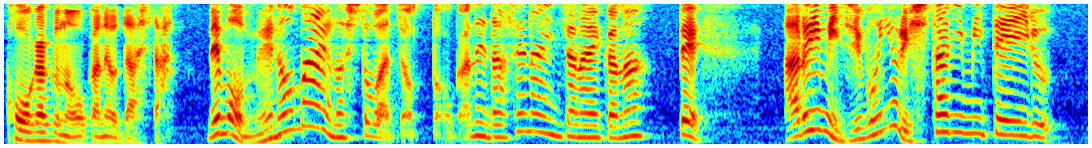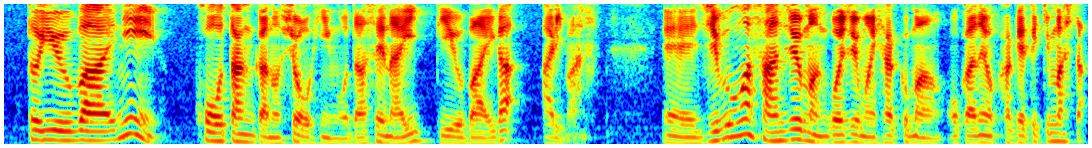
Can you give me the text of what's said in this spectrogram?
高額のお金を出した。でも目の前の人はちょっとお金出せないんじゃないかなってある意味自分より下に見ているという場合に高単価の商品を出せないっていう場合があります。えー、自分は30万50万100万お金をかけてきました。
